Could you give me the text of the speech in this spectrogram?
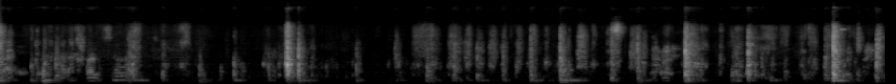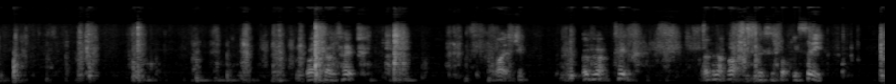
Right, one side. Well done tape. Right, you open up tape, open up box, this is what we see. A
